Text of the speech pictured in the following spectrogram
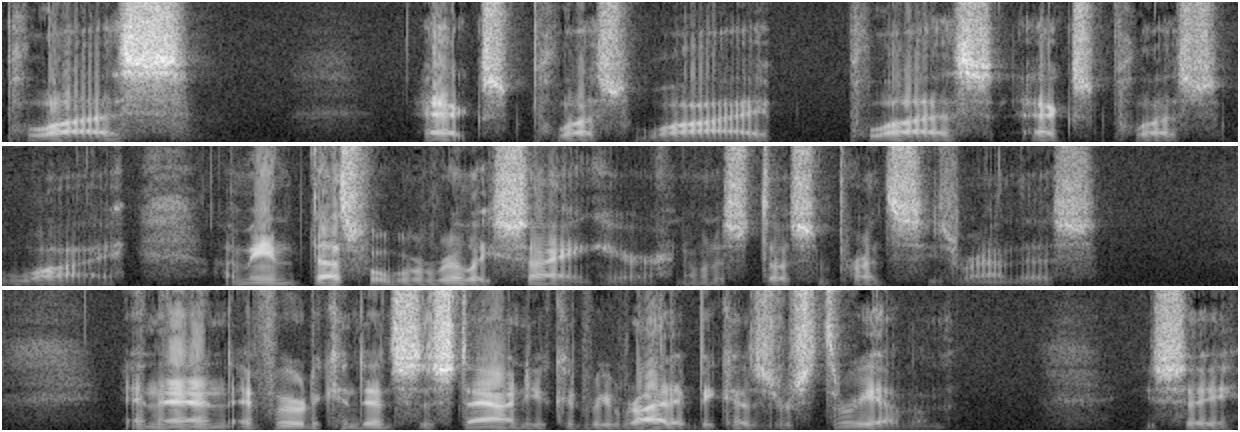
plus x plus y plus x plus y. I mean, that's what we're really saying here. I'm going to throw some parentheses around this. And then if we were to condense this down, you could rewrite it because there's three of them. You see?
